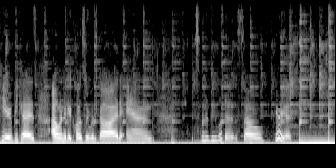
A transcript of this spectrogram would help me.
because I want to get closer with God and it's going to be lit. So, period.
